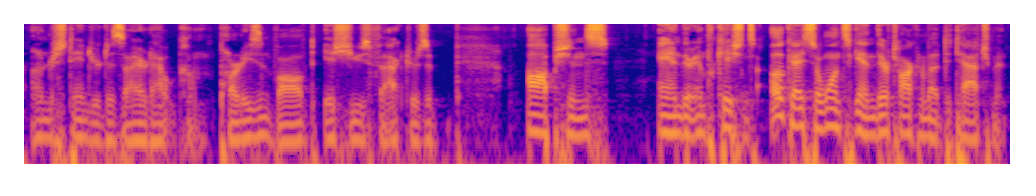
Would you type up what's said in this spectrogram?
to understand your desired outcome, parties involved, issues, factors, options, and their implications. Okay, so once again, they're talking about detachment.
